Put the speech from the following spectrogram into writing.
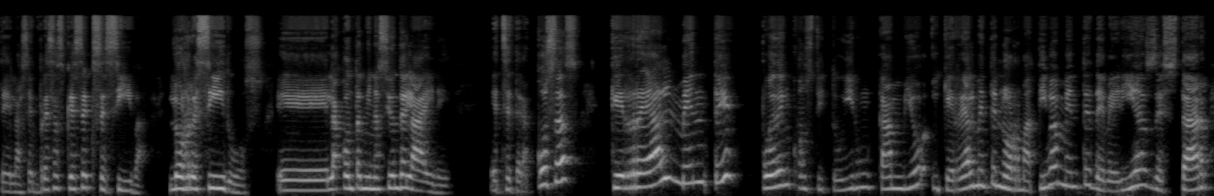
De las empresas que es excesiva, los residuos, eh, la contaminación del aire, etcétera. Cosas que realmente pueden constituir un cambio y que realmente normativamente deberías de estar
